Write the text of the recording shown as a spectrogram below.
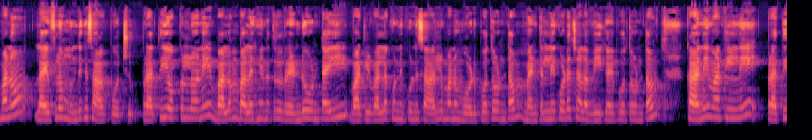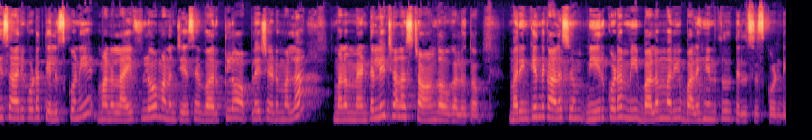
మనం లైఫ్లో ముందుకు సాగిపోవచ్చు. ప్రతి ఒక్కరిలోనే బలం బలహీనతలు రెండు ఉంటాయి. వాటి వల్ల కొన్ని కొన్నిసార్లు మనం ఓడిపోతూ ఉంటాం. మెంటల్ని కూడా చాలా వీక్ అయిపోతూ ఉంటాం. కానీ వాటిని ప్రతిసారి కూడా తెలుసుకొని మన లైఫ్లో మనం చేసే వర్క్లో అప్లై చేయడం వల్ల మనం మెంటల్లీ చాలా స్ట్రాంగ్ అవ్వగలుగుతాం. మరి ఇంకెందుకు ఆలస్యం? మీరు కూడా మీ బలం మరియు బలహీనతలు తెలుసుకోండి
